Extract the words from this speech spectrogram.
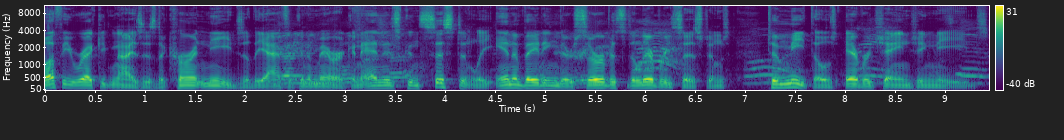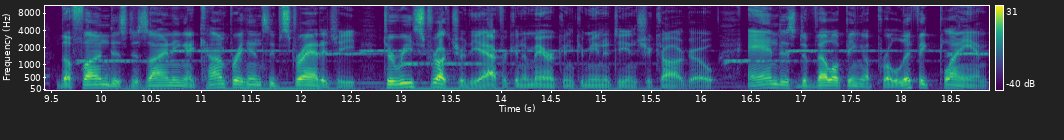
BUFI recognizes the current needs of the African American and is consistently innovating their service delivery systems to meet those ever changing needs. The fund is designing a comprehensive strategy to restructure the African American community in Chicago and is developing a prolific plan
